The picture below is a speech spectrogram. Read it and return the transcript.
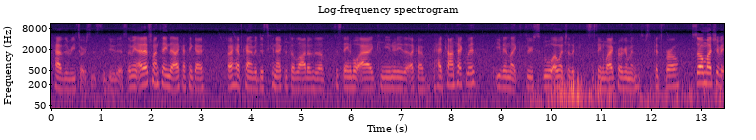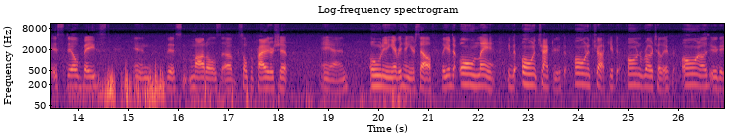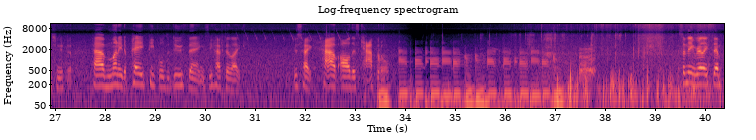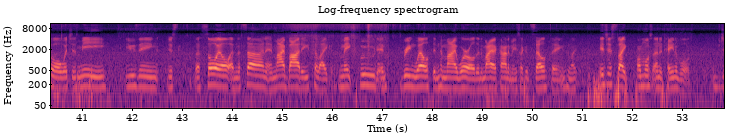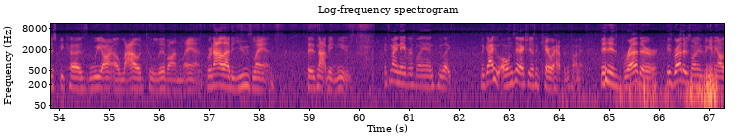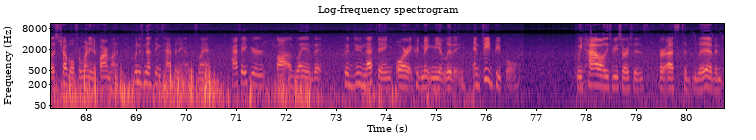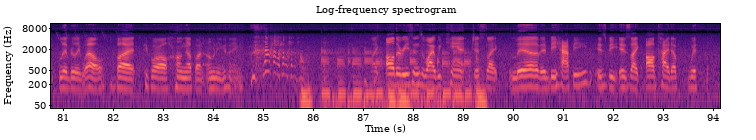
have the resources to do this. I mean, that's one thing that like I think I I have kind of a disconnect with a lot of the sustainable ag community that like I've had contact with, even like through school. I went to the sustainable ag program in Pittsburgh. So much of it is still based in this models of sole proprietorship and owning everything yourself. Like you have to own land, you have to own a tractor, you have to own a truck, you have to own a rototiller, you have to own all this irrigation, you have to have money to pay people to do things. You have to like just like have all this capital. Something really simple, which is me using just the soil and the sun and my body to like make food and bring wealth into my world, into my economy so I could sell things and like it's just like almost unattainable just because we aren't allowed to live on land. We're not allowed to use land that is not being used. It's my neighbor's land who like, the guy who owns it actually doesn't care what happens on it. Then his brother, his brother's one who's been giving all this trouble for wanting to farm on it, when there's nothing's happening on this land. Half acre plot of land that could do nothing or it could make me a living and feed people. We have all these resources for us to live and live really well, but people are all hung up on owning things. like all the reasons why we can't just like live and be happy is be is like all tied up with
